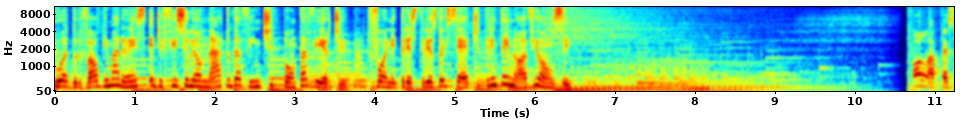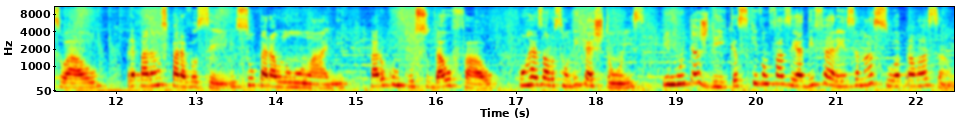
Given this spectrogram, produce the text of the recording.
Rua Durval Guimarães, Edifício Leonardo da Vinci, Ponta Verde. Fone 3327 3911. Olá, pessoal. Preparamos para você um super aulão online para o concurso da UFAL, com resolução de questões e muitas dicas que vão fazer a diferença na sua aprovação.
